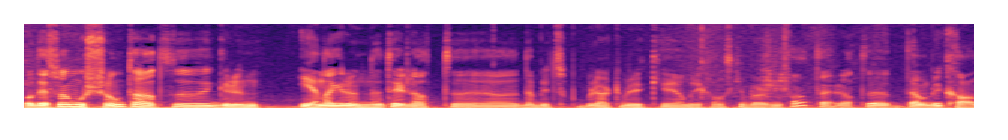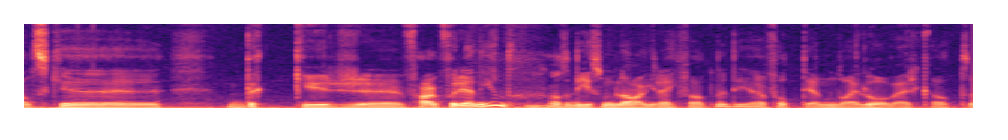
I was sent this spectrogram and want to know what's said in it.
Og det som er morsomt, er at eh, grunn, en av grunnene til at det er blitt så populært å bruke amerikanske bourbonfat, er at den amerikanske bøkkerfagforeningen, altså de som lager eikfatene, de har fått igjennom i lovverket at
